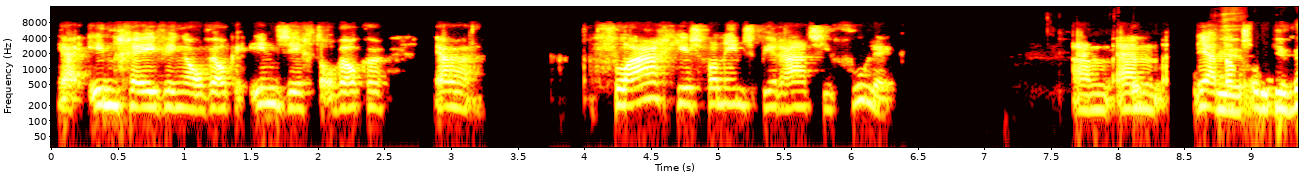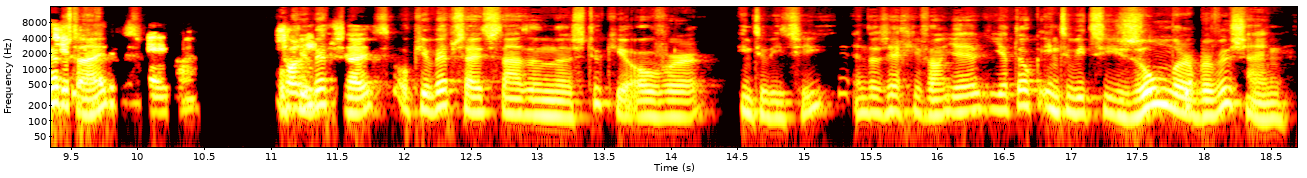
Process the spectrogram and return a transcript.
ja, ingevingen of welke inzichten of welke ja, vlaagjes van inspiratie voel ik? En, en ja, op, je, dat op je website. Op je, website, op je website staat een uh, stukje over intuïtie. En daar zeg je van, je, je hebt ook intuïtie zonder bewustzijn.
